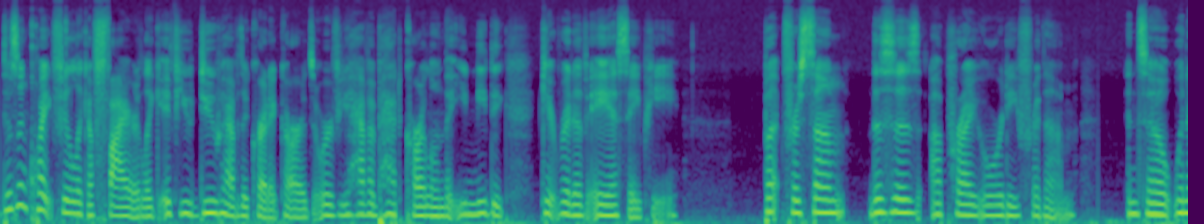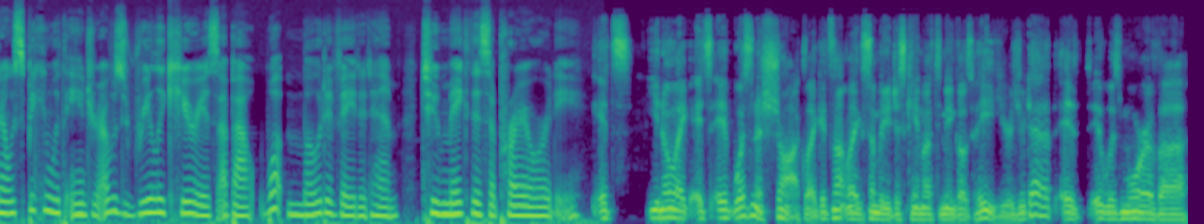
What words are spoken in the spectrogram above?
doesn't quite feel like a fire like if you do have the credit cards or if you have a bad car loan that you need to get rid of ASAP. But for some, this is a priority for them. And so when I was speaking with Andrew, I was really curious about what motivated him to make this a priority. It's you know like it's it wasn't a shock. Like it's not like somebody just came up to me and goes, "Hey, here's your debt." It it was more of a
